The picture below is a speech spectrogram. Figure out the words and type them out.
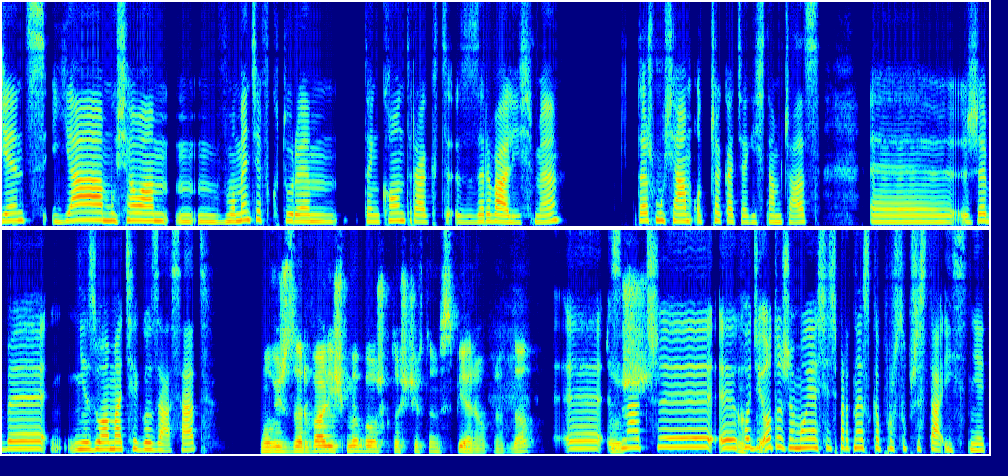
Więc ja musiałam w momencie, w którym ten kontrakt zerwaliśmy, też musiałam odczekać jakiś tam czas, e, żeby nie złamać jego zasad. Mówisz, zerwaliśmy, bo już ktoś ci w tym wspierał, prawda? E, już... Znaczy, e, chodzi mhm. o to, że moja sieć partnerska po prostu przestała istnieć.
